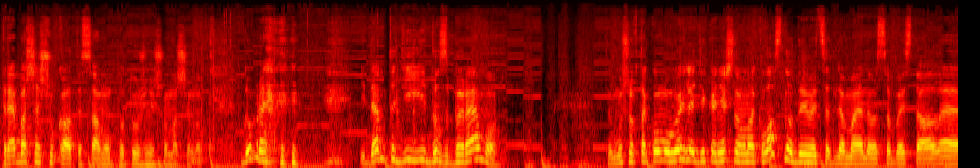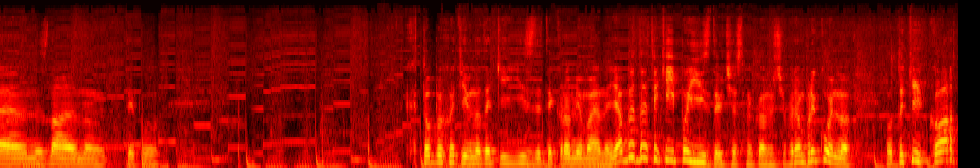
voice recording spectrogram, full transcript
треба ще шукати саму потужнішу машину. Добре, ідемо тоді її дозберемо. Тому що в такому вигляді, звісно, вона класно дивиться для мене особисто, але не знаю, ну, типу. Хто би хотів на такій їздити, крім мене? Я би на такій поїздив, чесно кажучи. Прям прикольно. Отакий карт,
